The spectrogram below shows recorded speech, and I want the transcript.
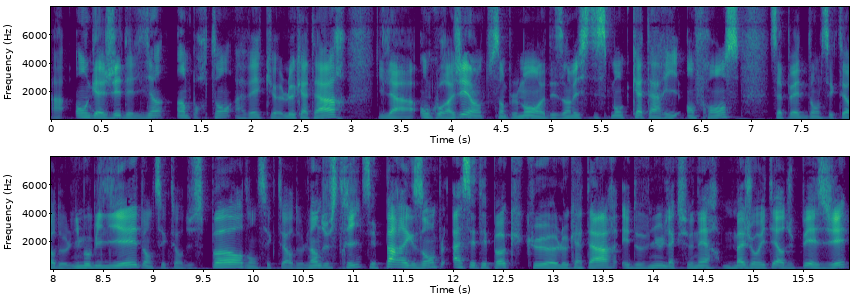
a engagé des liens importants avec le Qatar. Il a encouragé hein, tout simplement des investissements qataris en France. Ça peut être dans le secteur de l'immobilier, dans le secteur du sport, dans le secteur de l'industrie. C'est par exemple à cette époque que le Qatar est devenu l'actionnaire majoritaire du PSG.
